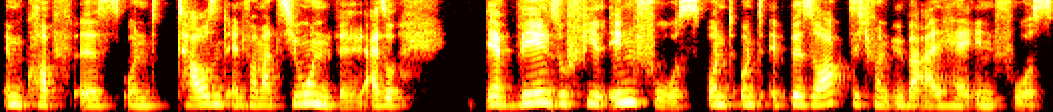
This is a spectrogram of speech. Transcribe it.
im Kopf ist und tausend Informationen will. Also der will so viel Infos und, und besorgt sich von überall her Infos.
